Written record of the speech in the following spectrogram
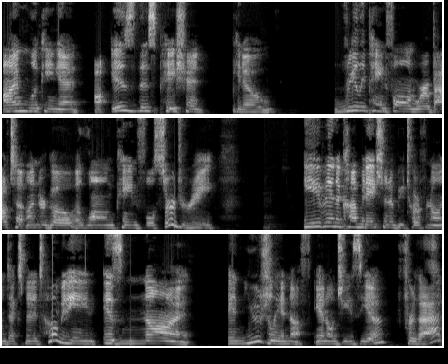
I'm looking at uh, is this patient you know really painful and we're about to undergo a long painful surgery? Even a combination of butorphanol and dexmedetomidine is not and usually enough analgesia for that.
